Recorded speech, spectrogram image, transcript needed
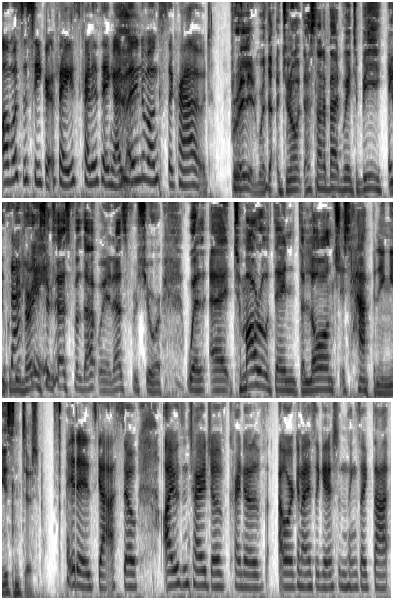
almost a secret face kind of thing. I'm in amongst the crowd. Brilliant. Well, that, do you know that's not a bad way to be. You exactly. can be very successful that way. That's for sure. Well, uh, tomorrow then the launch is happening, isn't it? It is, yeah. So I was in charge of kind of organising it and things like that.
